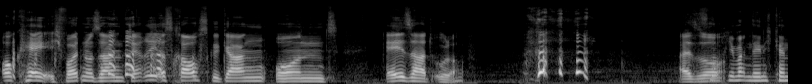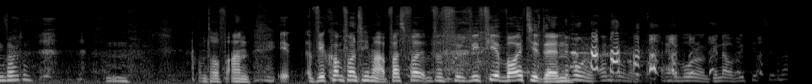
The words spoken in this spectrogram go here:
okay, ich wollte nur sagen, Jerry ist rausgegangen und Elsa hat Urlaub. Ist Also, noch jemanden, den ich kennen sollte? Kommt drauf an. Äh, wir kommen vom Thema ab. Was, wie viel wollt ihr denn? Eine Wohnung, eine Wohnung. Eine Wohnung, genau. Wie viel Zimmer?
